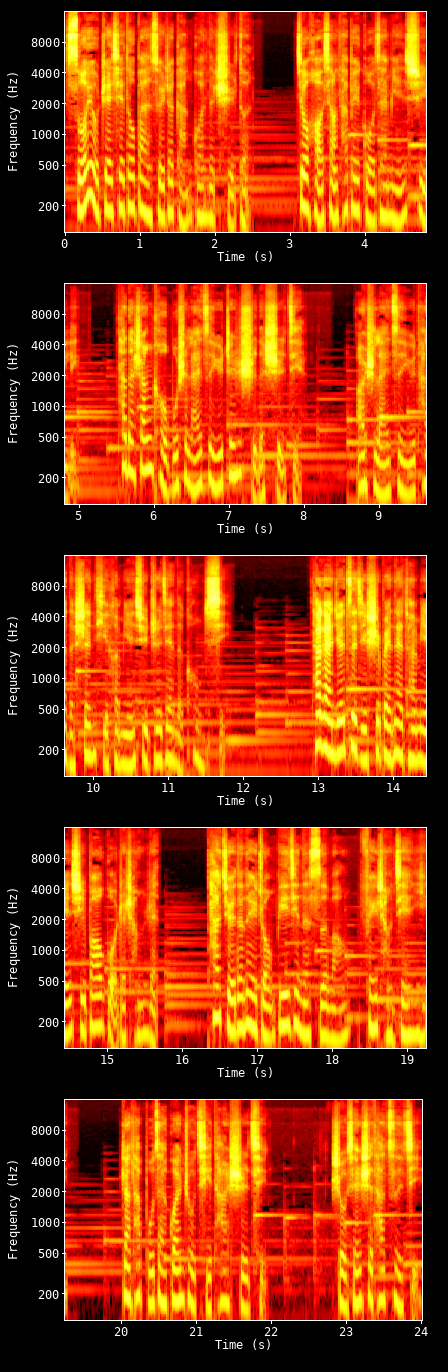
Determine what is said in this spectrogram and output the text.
所有这些都伴随着感官的迟钝，就好像他被裹在棉絮里。他的伤口不是来自于真实的世界，而是来自于他的身体和棉絮之间的空隙。他感觉自己是被那团棉絮包裹着成人。他觉得那种逼近的死亡非常坚硬，让他不再关注其他事情。首先是他自己，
